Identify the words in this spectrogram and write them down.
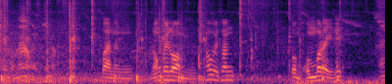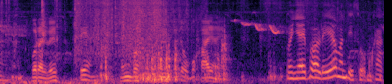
เป็นของหน้าไงเนาะบ้านนั้นน้องไปล้อมเข้าไปสั่ง ต้มขมบ่ได้ดิอ่าบ่ได้เลยเปลี่ยนมันบ่เขาเจ้าบ่ขายให้พ่อใหญ่พ่อเลี้ยวมันสิสมคัก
